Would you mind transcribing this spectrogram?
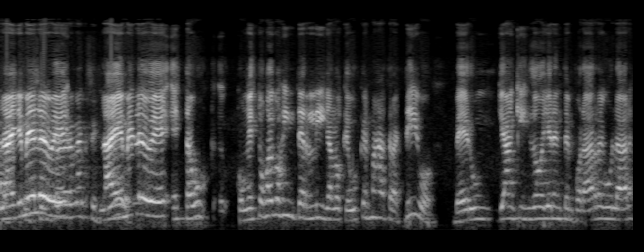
la MLB, la MLB está con estos juegos interliga, lo que busca es más atractivo, ver un Yankees Dodger en temporada regular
